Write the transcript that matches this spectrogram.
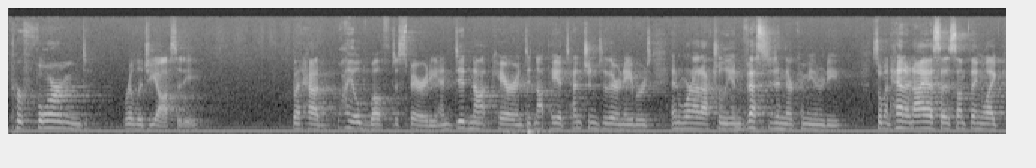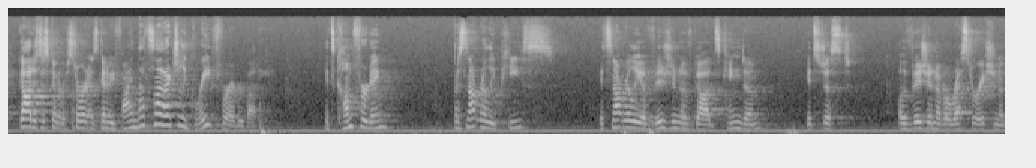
performed religiosity, but had wild wealth disparity and did not care and did not pay attention to their neighbors and were not actually invested in their community. So when Hananiah says something like, God is just going to restore it and it's going to be fine, that's not actually great for everybody. It's comforting, but it's not really peace. It's not really a vision of God's kingdom. It's just a vision of a restoration of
